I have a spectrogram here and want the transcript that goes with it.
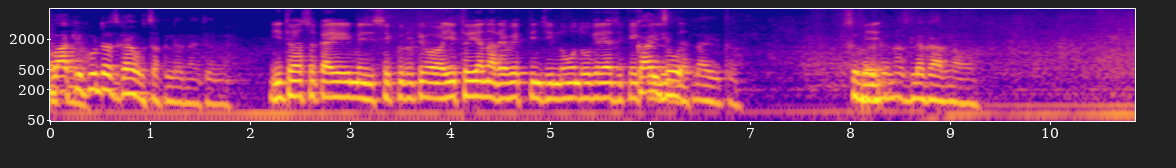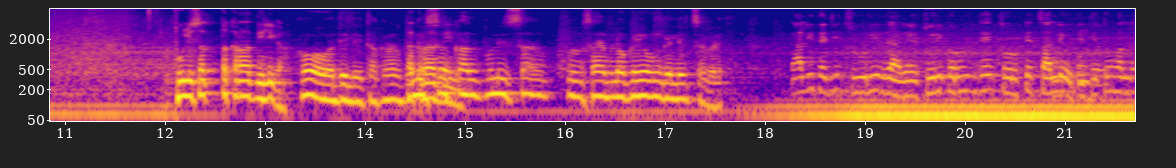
बाकी कुठंच काय उचकलं नाही त्यांनी. इथं असं काही म्हणजे सिक्युरिटी इथं येणाऱ्या व्यक्तींची नोंद वगैरे असं काही काहीच केली होत जात- नाही इथं. सिक्युरिटी नसल्या कारणावर. पोलिसात तक्रार दिली का? हो दिली तक्रार. तक्रार पोलीस दिली. काल पोलीस सा- साहेब लोक येऊन गेलीत सगळे. काल जी चोरी झाली चोरी करून जे चोरटे चालले होते. ते तुम्हाला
